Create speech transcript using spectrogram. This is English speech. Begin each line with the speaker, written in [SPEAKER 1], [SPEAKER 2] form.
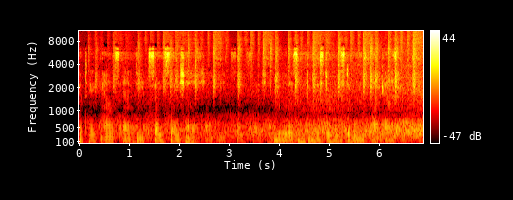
[SPEAKER 1] Fatigue House and Deep Sensation. You listen to Mr. Mr. Moon's podcast.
